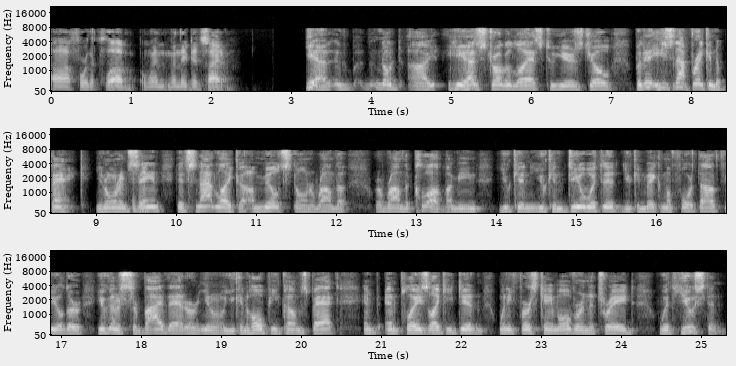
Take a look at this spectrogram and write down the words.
uh, for the club when when they did sign him. Yeah, no, uh, he has struggled the last two years, Joe, but he's not breaking the bank. You know what I'm mm-hmm. saying? It's not like a, a millstone around the around the club. I mean, you can you can deal with it. You can make him a fourth outfielder. You're going to survive that, or you know, you can hope he comes back and and plays like he did when he first came over in the trade with Houston.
